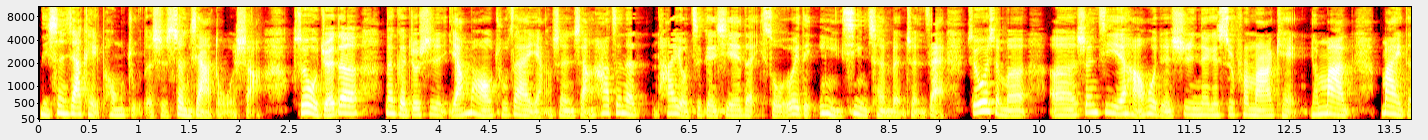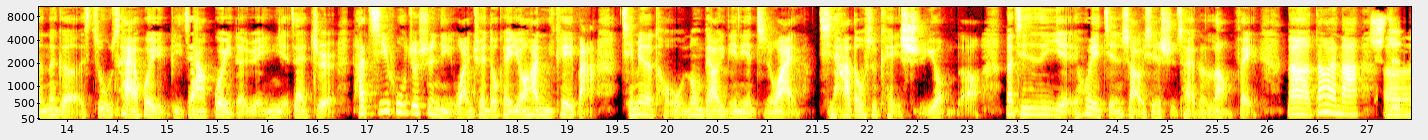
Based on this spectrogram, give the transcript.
你剩下可以烹煮的是剩下多少？所以我觉得那个就是羊毛出在羊身上，它真的它有这个些的所谓的隐性成本存在。所以为什么呃生机也好，或者是那个 supermarket 它卖卖的那个蔬菜会比较贵的原因也在这儿。它几乎就是你完全都可以用它，你可以把前面的头弄掉一点点之外，其他都是可以食用的。那其实也会减少一些食材的浪费。那当然啦，呃。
